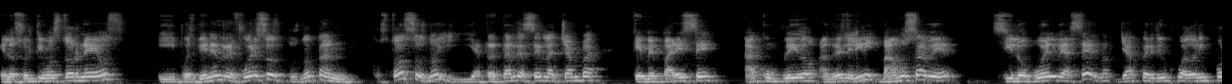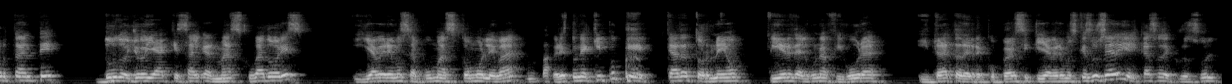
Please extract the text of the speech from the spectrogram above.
en los últimos torneos, y pues vienen refuerzos, pues no tan costosos, ¿no? Y, a tratar de hacer la chamba que me parece ha cumplido Andrés Lilini. Vamos a ver si lo vuelve a hacer, ¿no? Ya perdió un jugador importante, dudo yo ya que salgan más jugadores y ya veremos a Pumas cómo le va, pero es un equipo que cada torneo pierde alguna figura y trata de recuperarse y que ya veremos qué sucede y el caso de Cruz Azul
